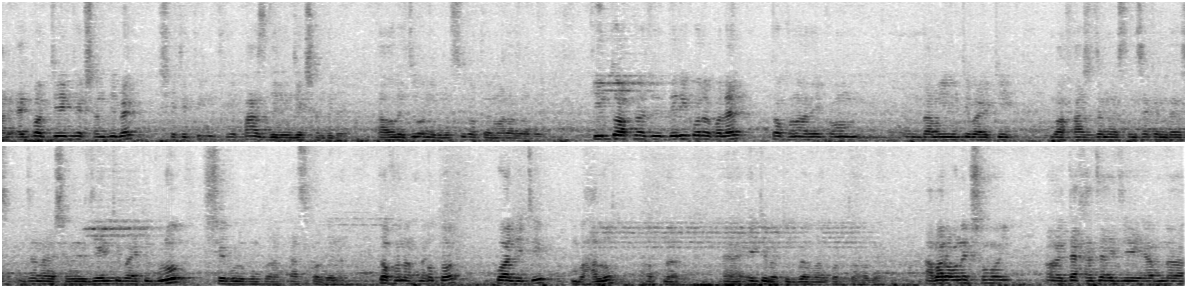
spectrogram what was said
আর একবার যে ইঞ্জেকশন দিবেন সেটি তিন থেকে পাঁচ দিন ইঞ্জেকশন দিবেন তাহলে জীবাণুগুলো চিরতে মারা যাবে। কিন্তু আপনারা যদি দেরি করে ফেলেন, তখন আর এই কম দামি অ্যান্টিবায়োটিক বা ফার্স্ট জেনারেশন সেকেন্ড জেনারেশনের যে অ্যান্টিবায়োটিকগুলো সেগুলো কিন্তু আর কাজ করবে না। তখন আপনার কত কোয়ালিটি ভালো আপনার অ্যান্টিবায়োটিক ব্যবহার করতে হবে। আবার অনেক সময় দেখা যায় যে আপনারা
